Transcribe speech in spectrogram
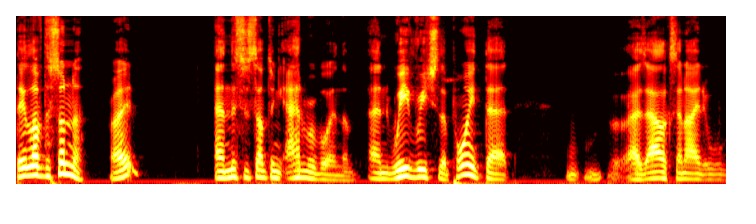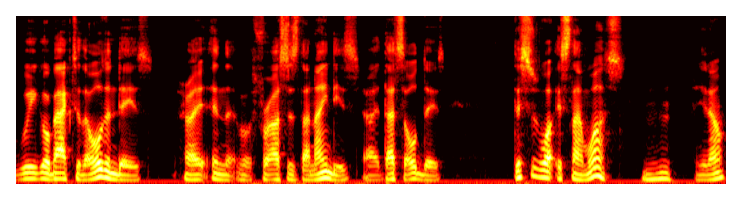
they love the Sunnah, right? and this is something admirable in them. And we've reached the point that, as Alex and I, we go back to the olden days, right? In the for us, it's the '90s, right? That's the old days. This is what Islam was. Mhm. You know,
